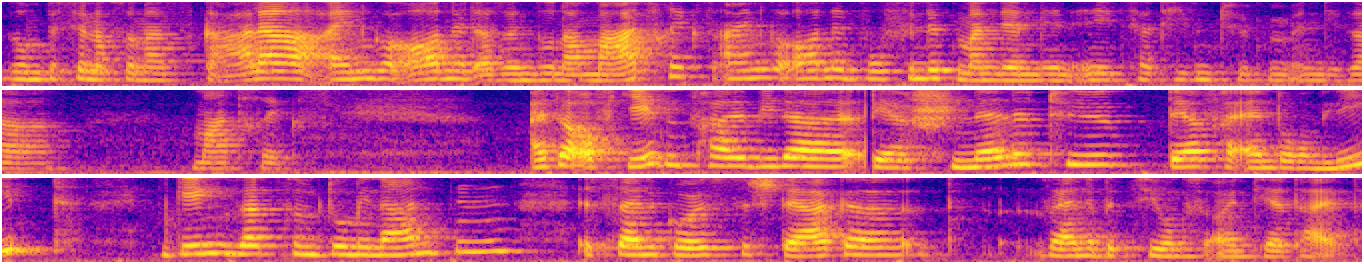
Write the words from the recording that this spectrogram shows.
so ein bisschen auf so einer Skala eingeordnet, also in so einer Matrix eingeordnet. Wo findet man denn den Initiativentypen in dieser Matrix? Also auf jeden Fall wieder der schnelle Typ, der Veränderung liebt. Im Gegensatz zum Dominanten ist seine größte Stärke seine Beziehungsorientiertheit.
